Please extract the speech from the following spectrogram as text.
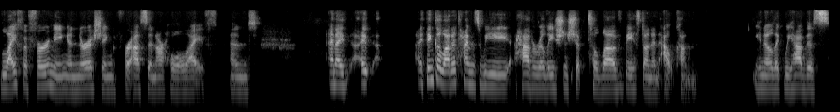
life affirming and nourishing for us in our whole life. And and I, I I think a lot of times we have a relationship to love based on an outcome. You know, like we have this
